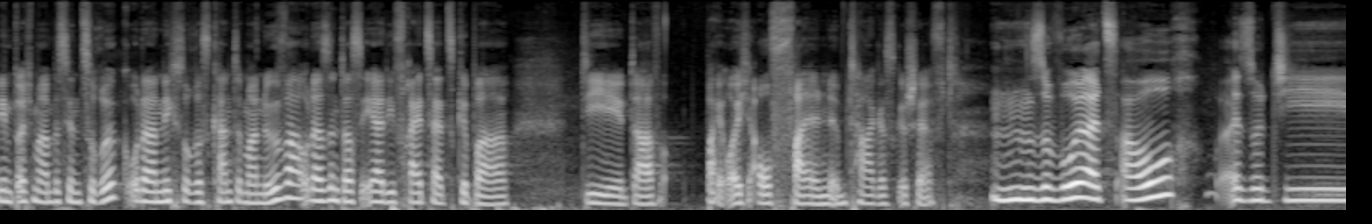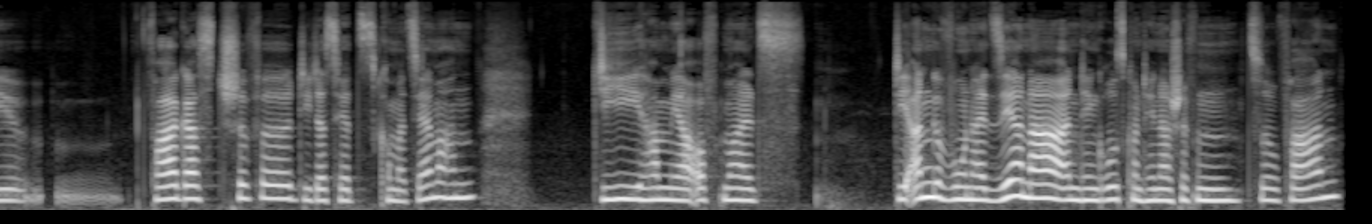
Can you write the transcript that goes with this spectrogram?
nehmt euch mal ein bisschen zurück oder nicht so riskante Manöver oder sind das eher die Freizeitskipper, die da bei euch auffallen im Tagesgeschäft? Mm, sowohl als auch. Also die Fahrgastschiffe, die das jetzt kommerziell machen, die haben ja oftmals die Angewohnheit, sehr nah an den Großcontainerschiffen zu fahren,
